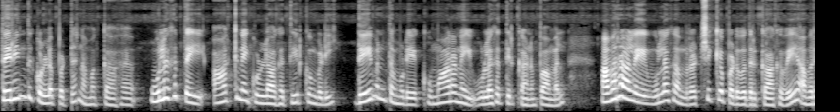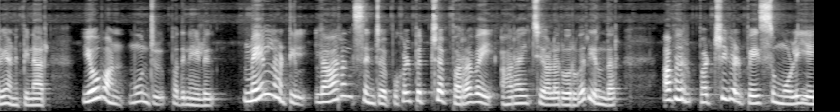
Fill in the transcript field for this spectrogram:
தெரிந்து கொள்ளப்பட்ட நமக்காக. உலகத்தை ஆக்கினைக்குள்ளாக தீர்க்கும்படி தேவன் தம்முடைய குமாரனை உலகத்திற்கு அனுப்பாமல் அவராலே உலகம் ரட்சிக்கப்படுவதற்காகவே அவரை அனுப்பினார். யோவான் மூன்று பதினேழு. மேல்நாட்டில் லாரன்ஸ் என்ற புகழ்பெற்ற பறவை ஆராய்ச்சியாளர் ஒருவர் இருந்தார். அவர் பட்சிகள் பேசும் மொழியை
